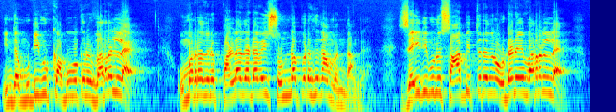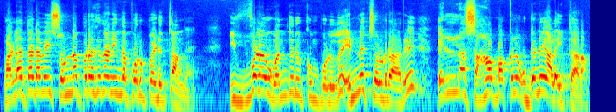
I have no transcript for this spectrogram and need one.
இந்த முடிவுக்கு அபுபக்கர் வரல. உமர்றதுன்னு பல தடவை சொன்ன பிறகுதான் வந்தாங்க. ஜெய்திபுனு சாபித்துறதுன்னு உடனே வரல. பல தடவை சொன்ன பிறகுதான் இந்த பொறுப்பு எடுத்தாங்க. இவ்வளவு வந்திருக்கும் பொழுது என்ன சொல்றாரு? எல்லா சகாபாக்களும் உடனே அழைத்தாராம்.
